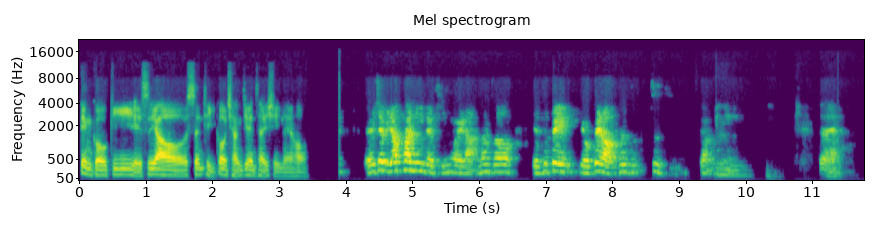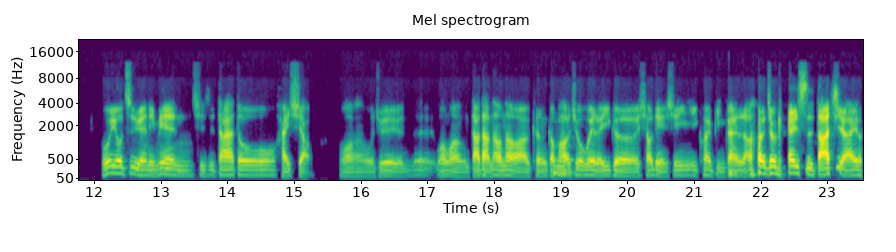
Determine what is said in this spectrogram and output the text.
电狗机也是要身体够强健才行的哈。有一些比较叛逆的行为啦，那时候也是被有被老师制止这样子。嗯。对，不过幼稚园里面其实大家都还小，哇，我觉得那往往打打闹闹啊，可能搞不好就为了一个小点心、嗯、一块饼干，然后就开始打起来了。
